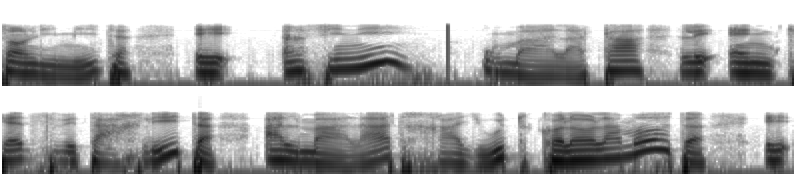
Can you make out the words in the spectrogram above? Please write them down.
sans limite et infini. Umaalata le enketz vetachlit almaalat chayut kololamot. Et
